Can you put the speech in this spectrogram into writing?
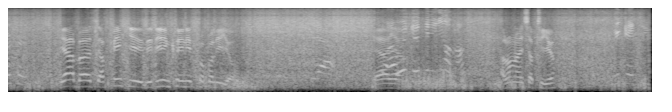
Water. Yeah, but I think uh, they didn't clean it properly, yo. Yeah. Yeah, yeah. getting in or not? I don't know, it's up to you. We get weird.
